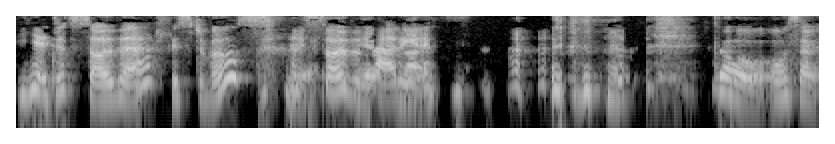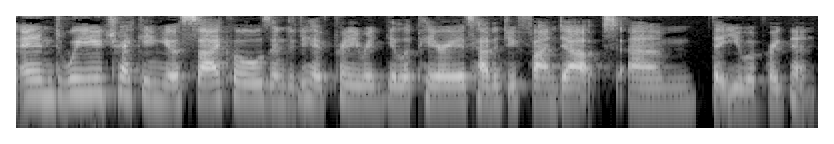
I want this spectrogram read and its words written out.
Yeah, just sober festivals, yeah, sober yeah, party. Nice. cool, awesome. And were you tracking your cycles and did you have pretty regular periods? How did you find out um, that you were pregnant?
